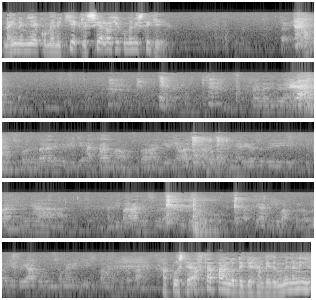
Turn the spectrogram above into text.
να είναι μια οικουμενική εκκλησία, αλλά όχι οικουμενιστική. Πάει να δημιουργήσει, πάει να δημιουργηθεί ένα χάσμα όμως τώρα και διαβάζω από τις εφημερίδες ότι υπάρχει μια αντιπαράθεση μεταξύ του Πατριάρχη του Βαρθολομαίου και του Ιάκωβου της Αμερικής πάνω σε αυτό το πράγμα. Ακούστε, αυτά πάντοτε υπήρχαν παιδί μου. Εμένα μην,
